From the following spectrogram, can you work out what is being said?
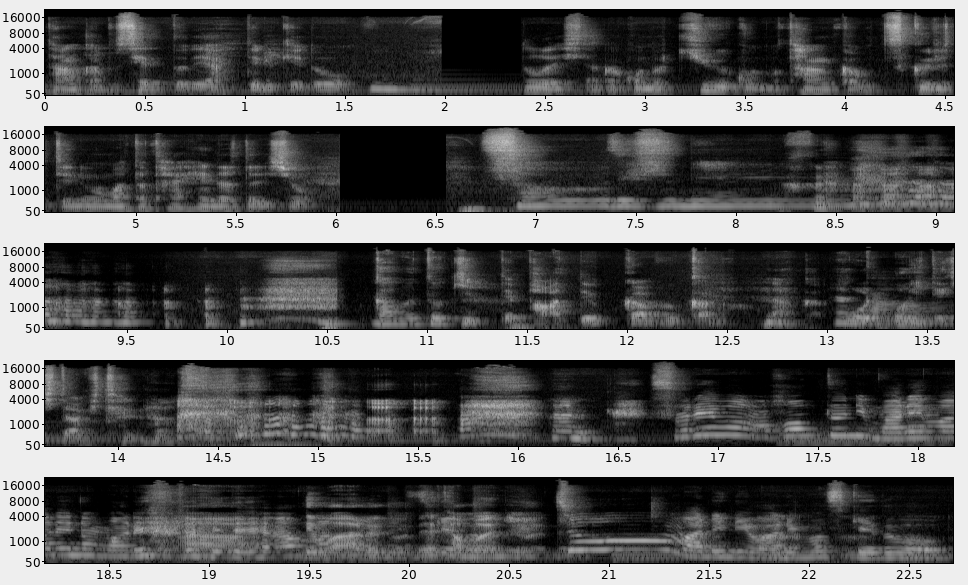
短歌とセットでやってるけどうんどうでしたか？この9個の短歌を作るっていうのもまた大変だったでしょうそうですね。浮かぶ時ってパーって浮かぶかな。なんか降りてきたみたいな。なんかそれはもう本当にまれまれのまれぐらいででもあるのねたまにはね。超まれにはありますけど、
